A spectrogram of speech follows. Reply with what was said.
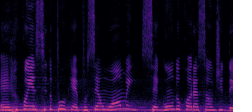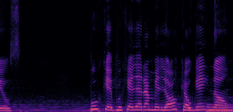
é reconhecido por quê? Por ser um homem segundo o coração de Deus. Por quê? Porque ele era melhor que alguém? Não.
